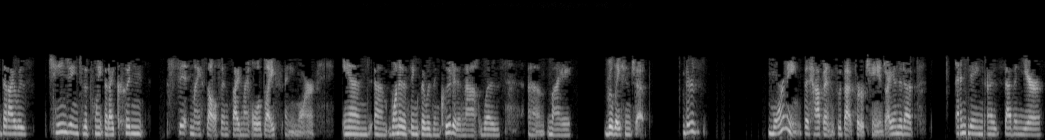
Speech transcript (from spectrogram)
that I was changing to the point that I couldn't fit myself inside my old life anymore. And um, one of the things that was included in that was um, my relationship. There's mourning that happens with that sort of change. I ended up ending a seven year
